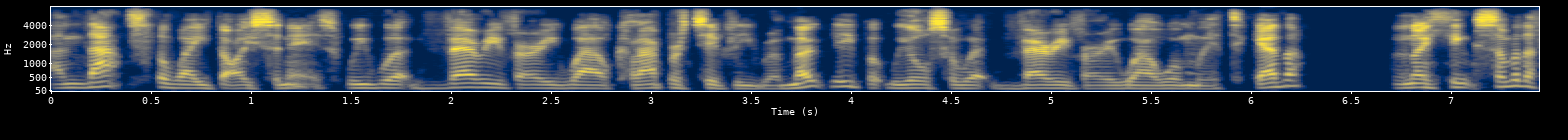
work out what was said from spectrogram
And that's the way Dyson is. We work very, very well collaboratively remotely, but we also work very, very well when we're together. And I think some of the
